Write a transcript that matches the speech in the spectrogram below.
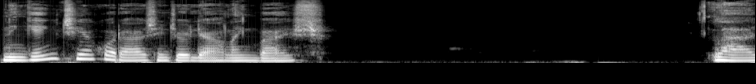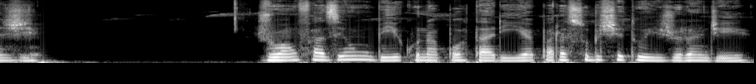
Ninguém tinha coragem de olhar lá embaixo. Laje. João fazia um bico na portaria para substituir Jurandir,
